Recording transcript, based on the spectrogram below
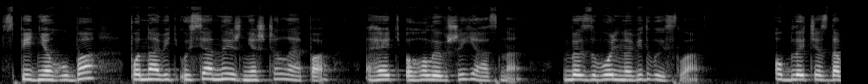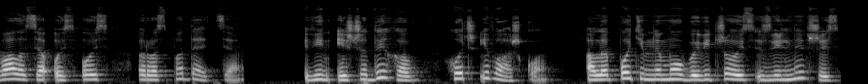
Спідня губа, понавіть уся нижня щелепа, геть оголивши ясна, безвольно відвисла. Обличчя, здавалося, ось ось розпадеться. Він іще дихав, хоч і важко, але потім, немов би від чогось звільнившись,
